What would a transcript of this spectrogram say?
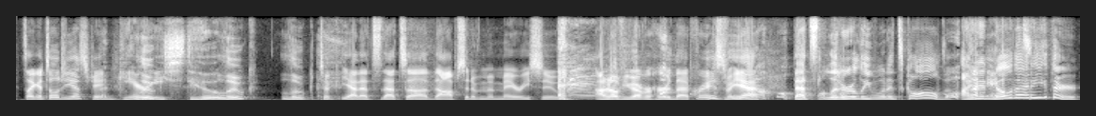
it's like I told you yesterday. A Gary Luke, Stu? Luke. Luke took yeah. That's that's uh, the opposite of a Mary Sue. I don't know if you've ever heard that phrase, but yeah, that's literally what it's called. I didn't know that either.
